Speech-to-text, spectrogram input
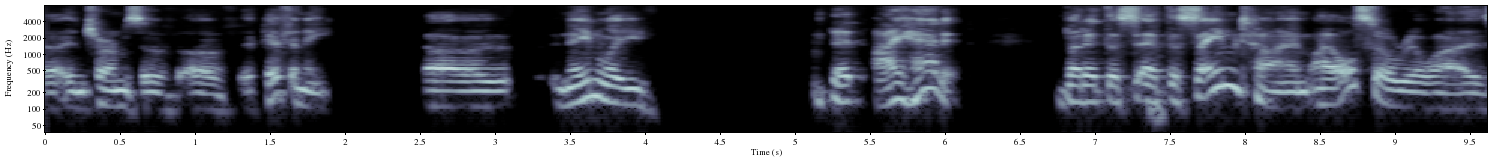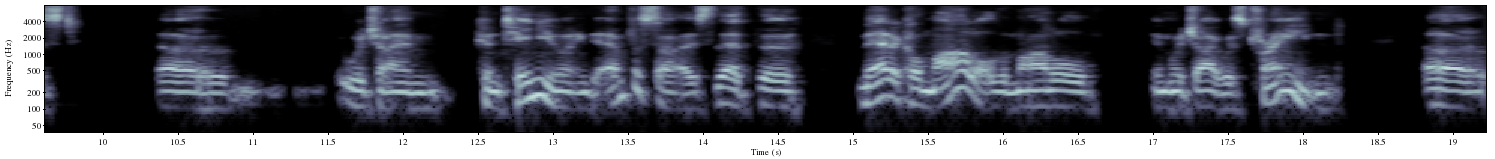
uh, in terms of, of epiphany. Uh, namely, that I had it, but at the at the same time, I also realized, uh, which I'm continuing to emphasize, that the medical model, the model in which I was trained, uh,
